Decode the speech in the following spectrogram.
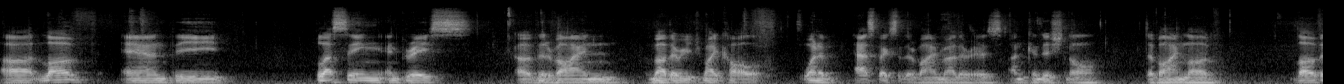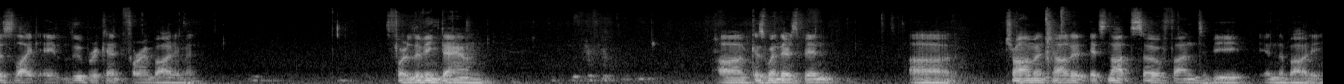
uh, love and the blessing and grace of the Divine Mother, you might call one of aspects of the Divine Mother is unconditional divine love. Love is like a lubricant for embodiment, for living down. Because uh, when there's been uh, trauma in childhood, it's not so fun to be in the body.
